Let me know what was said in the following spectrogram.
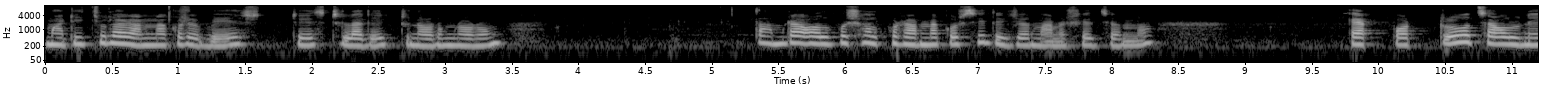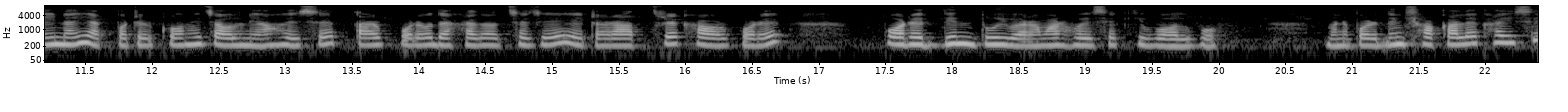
মাটির চুলায় রান্না করে বেশ টেস্ট লাগে, একটু নরম নরম। তো আমরা অল্প স্বল্প রান্না করছি দুইজন মানুষের জন্য। এক পটও চাউল নেই নাই, এক পটের কমই চাউল নেওয়া হয়েছে। তারপরেও দেখা যাচ্ছে যে এটা রাত্রে খাওয়ার পরে, পরের দিন দুইবার আমার হয়েছে কি বলব। মানে পরের দিন সকালে খাইছি,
